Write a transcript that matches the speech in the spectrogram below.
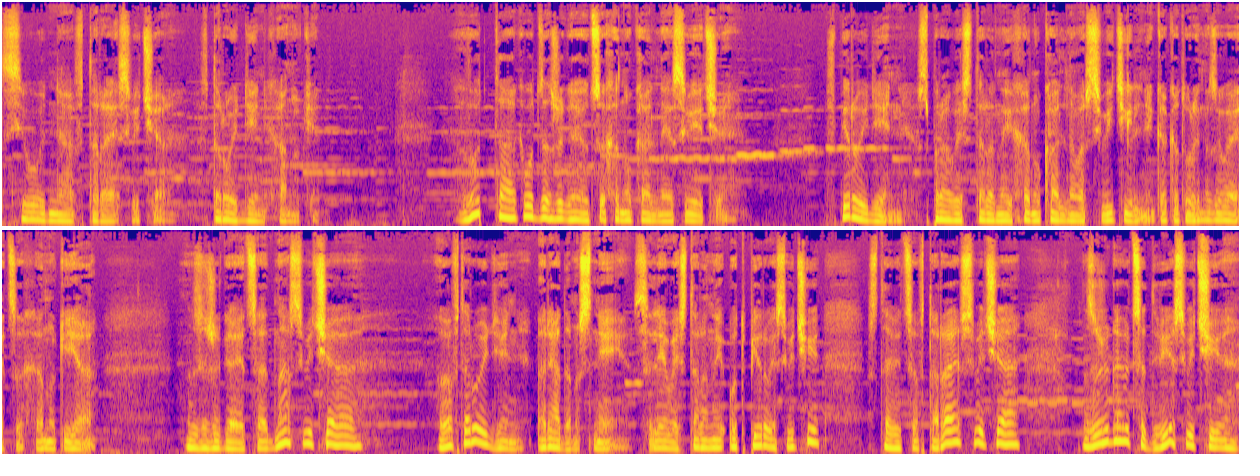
Сегодня вторая свеча, второй день Хануки. Вот так вот зажигаются ханукальные свечи. В первый день с правой стороны ханукального светильника, который называется Ханукия, зажигается одна свеча, во второй день рядом с ней, с левой стороны от первой свечи, ставится вторая свеча, зажигаются две свечи,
